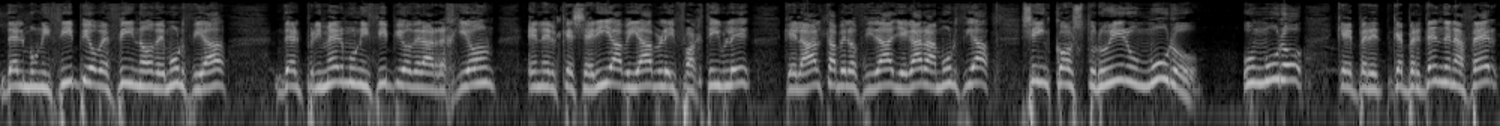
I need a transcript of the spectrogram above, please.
del municipio vecino de Murcia, del primer municipio de la región en el que sería viable y factible que la alta velocidad llegara a Murcia sin construir un muro un muro que, pretenden hacer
